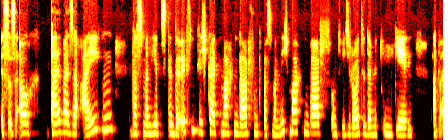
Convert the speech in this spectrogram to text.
Es ist auch teilweise eigen, was man jetzt in der Öffentlichkeit machen darf und was man nicht machen darf und wie die Leute damit umgehen. Aber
